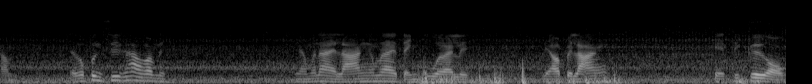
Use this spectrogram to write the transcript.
ครับแล้วก็เพิ่งซื้อข้าวครับนี่ยังไม่ได้ล้างยังไม่ได้แต่งตัวอะไรเลย เดี๋ยวเอาไปล้างเกะติ๊กเกอร์ออก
